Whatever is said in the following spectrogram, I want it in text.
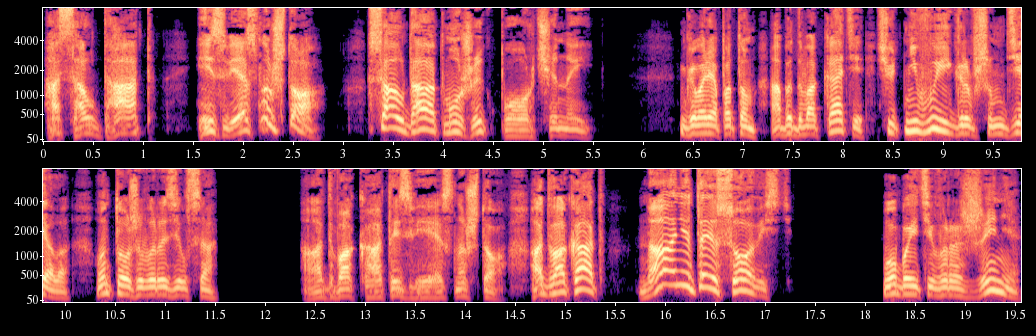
«А солдат Известно что. Солдат мужик порченый. Говоря потом об адвокате, чуть не выигравшем дело, он тоже выразился. Адвокат известно что. Адвокат — нанятая совесть. Оба эти выражения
